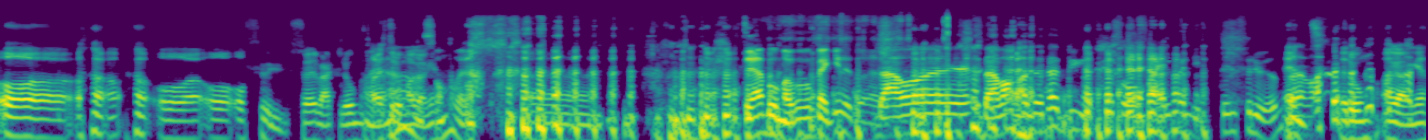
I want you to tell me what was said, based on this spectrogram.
Og, og, og, og fullføre hvert rom. Ta et rom av gangen. sånn var det. det er bomma på begge. De, to. Det eh, Det, var, det, det begynte så feil med litt til fruen. Ett Et rom av gangen.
